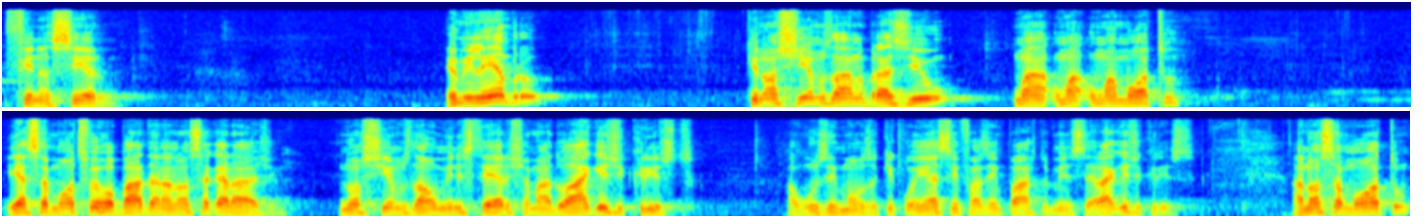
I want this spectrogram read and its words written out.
financeiro. Eu me lembro que nós tínhamos lá no Brasil uma, uma, uma moto, e essa moto foi roubada na nossa garagem. Nós tínhamos lá um ministério chamado Águias de Cristo. Alguns irmãos aqui conhecem e fazem parte do ministério Águias de Cristo. A nossa moto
